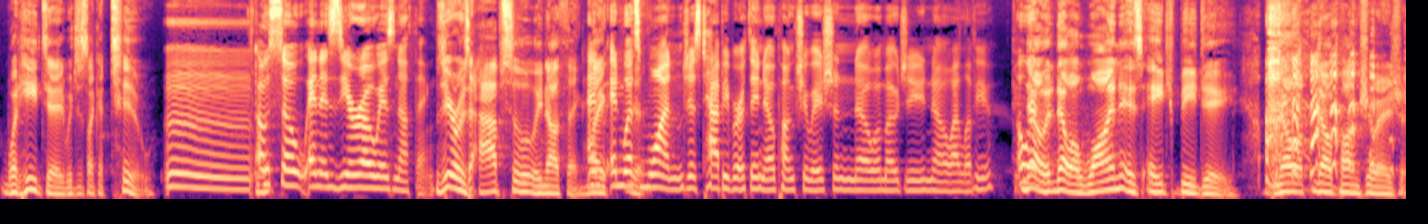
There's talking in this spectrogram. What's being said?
what he did, which is like a two. Oh, so and a zero is nothing. Zero is absolutely nothing. And, like and what's one? Just happy birthday, no punctuation, no emoji, no I love you. no, no. A one is HBD, no no punctuation.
